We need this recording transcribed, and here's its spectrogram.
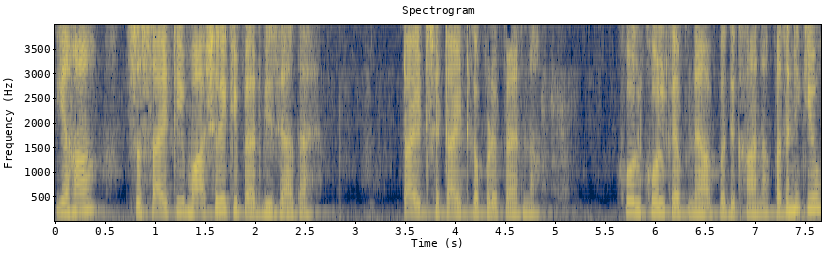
یہاں سوسائٹی معاشرے کی پیروی زیادہ ہے۔ ٹائٹ سے ٹائٹ کپڑے پہننا۔ کھول کھول کے اپنے آپ کو دکھانا، پتہ نہیں کیوں؟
